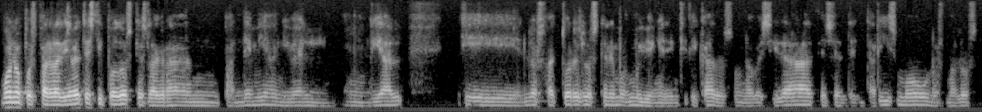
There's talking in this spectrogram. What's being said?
Bueno, pues para la diabetes tipo 2, que es la gran pandemia a nivel mundial, eh, los factores los tenemos muy bien identificados. La obesidad, es el dentarismo, unos malos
